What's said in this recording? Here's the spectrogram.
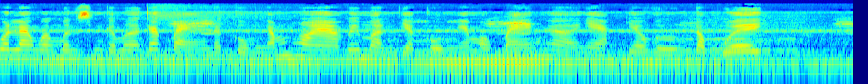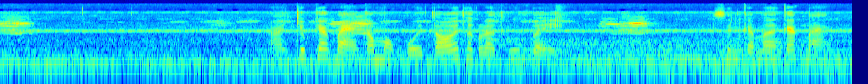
Quang Lan, Quang Minh xin cảm ơn các bạn đã cùng ngắm hoa với mình và cùng nghe một bản ờ, nhạc giao hưởng đồng quê. Ờ, chúc các bạn có một buổi tối thật là thú vị. Xin cảm ơn các bạn.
